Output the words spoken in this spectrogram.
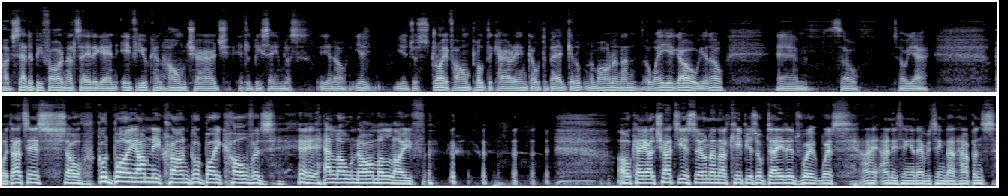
I've said it before and I'll say it again. If you can home charge, it'll be seamless. You know, you you just drive home, plug the car in, go to bed, get up in the morning, and away you go. You know, um. So, so yeah. But that's it. So goodbye Omicron, goodbye COVID. Hello normal life. okay, I'll chat to you soon and I'll keep you updated with, with anything and everything that happens.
